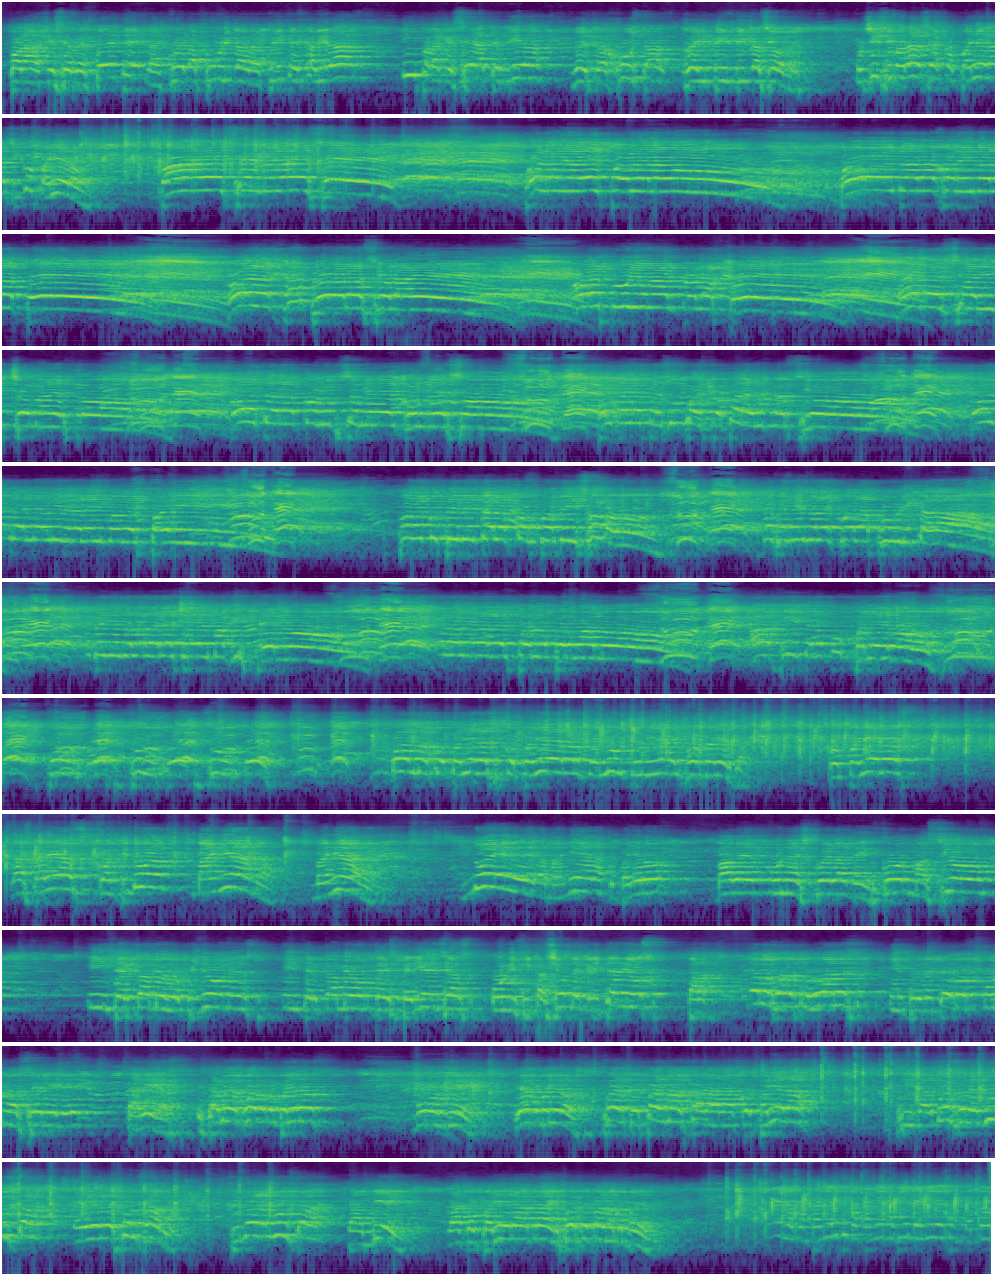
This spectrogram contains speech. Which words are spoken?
para que se respete la escuela pública gratuita y de calidad y para que sea atendida nuestras justas reivindicaciones. Muchísimas gracias compañeras y compañeros. ¡Pásenme la S! ¡Colonia del pueblo de la U! ¡Pon abajo lindo la T! ¡Con el ejemplo de Horacio la E! ¡Con muy en alto la T! ¡Ese ha dicho maestro! ¡Contra la corrupción en el Congreso! ¡Sute! ¡No hay presupuesto para educación! ¡Sute! ¡Contra el neoliberalismo en el país! ¡Sute! ¡Por el cumplimiento de los compromisos! ¡Sute! defendiendo la escuela pública, defendiendo los derechos del magisterio, la unidad del pueblo peruano. Agítenlo, compañeros. Sute, sute, sute. Palmas, compañeras y compañeros de lucha, unidad y fortaleza. Compañeros, las tareas continúan mañana, mañana. 9 de la mañana, compañeros, va a haber una escuela de formación, intercambio de opiniones, intercambio de experiencias, unificación de criterios para que a nuestros lugares implementemos una serie de tareas. ¿Estamos de acuerdo, compañeros? Muy bien. Ya, compañeros, fuertes palmas para la compañera. Si el almuerzo les gusta, ella es responsable. Si no les gusta, también. La compañera Gray, fuerte palmas, compañera. Bueno, compañeros y compañeras, bienvenidos ante todo.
